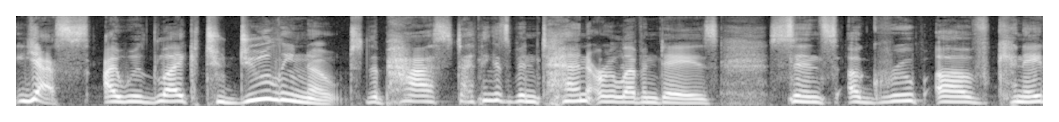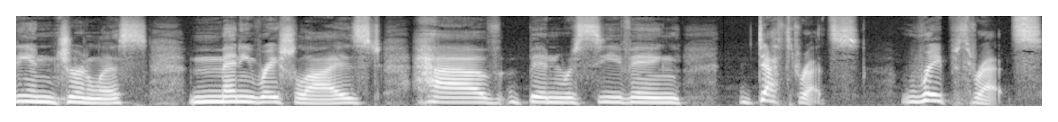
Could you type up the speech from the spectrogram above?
Yes, I would like to duly note the past, I think it's been 10 or 11 days since a group of Canadian journalists, many racialized, have been receiving death threats, rape threats,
